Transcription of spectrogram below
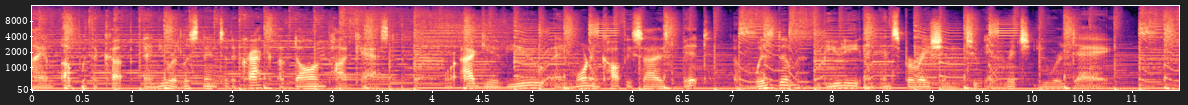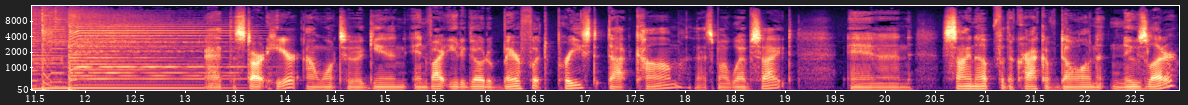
I am up with a cup, and you are listening to the Crack of Dawn podcast, where I give you a morning coffee sized bit of wisdom, beauty, and inspiration to enrich your day. At the start here, I want to again invite you to go to barefootpriest.com. That's my website and sign up for the Crack of Dawn newsletter.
